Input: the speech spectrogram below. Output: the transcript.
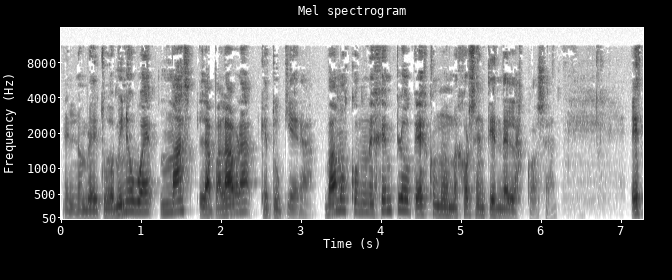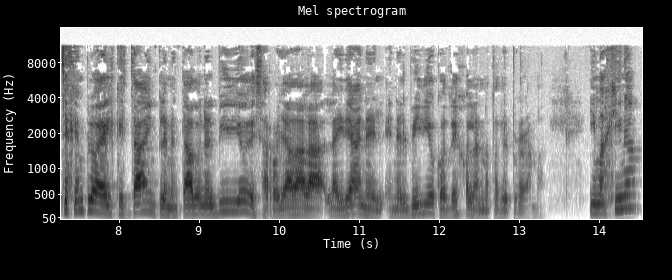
el nombre de tu dominio web, más la palabra que tú quieras. Vamos con un ejemplo que es como mejor se entienden las cosas. Este ejemplo es el que está implementado en el vídeo, desarrollada la, idea en el, en el vídeo que os dejo en las notas del programa. Imagina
